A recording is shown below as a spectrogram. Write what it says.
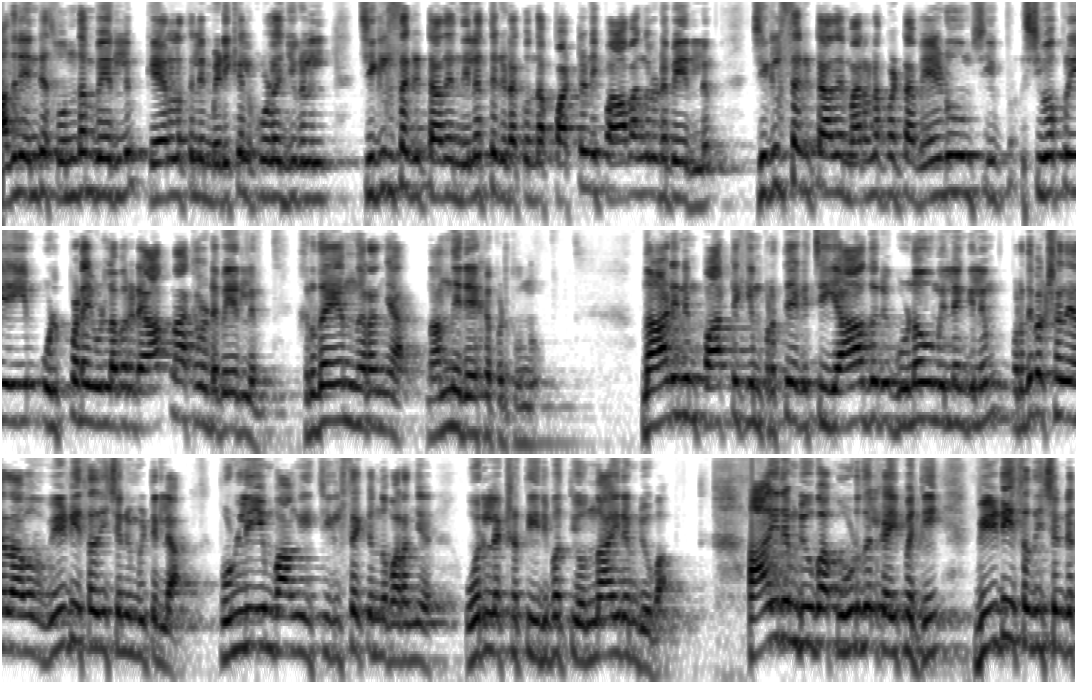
അതിന് എന്റെ സ്വന്തം പേരിലും കേരളത്തിലെ മെഡിക്കൽ കോളേജുകളിൽ ചികിത്സ കിട്ടാതെ നിലത്ത് കിടക്കുന്ന പട്ടിണി പാവങ്ങളുടെ പേരിലും ചികിത്സ കിട്ടാതെ മരണപ്പെട്ട വേണുവും ശിവപ്രിയയും ഉൾപ്പെടെയുള്ളവരുടെ ആത്മാക്കളുടെ പേരിലും ഹൃദയം നിറഞ്ഞ നന്ദി രേഖപ്പെടുത്തുന്നു. നാടിനും പാർട്ടിക്കും പ്രത്യേകിച്ച് യാതൊരു ഗുണവുമില്ലെങ്കിലും പ്രതിപക്ഷ നേതാവ് വി ഡി സതീശനും വിട്ടില്ല. പുള്ളിയും വാങ്ങി ചികിത്സയ്ക്കെന്ന് പറഞ്ഞ് ഒരു ലക്ഷത്തി ഇരുപത്തി ഒന്നായിരം രൂപ. ആയിരം രൂപ കൂടുതൽ കൈപ്പറ്റി വി ഡി സതീശന്റെ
